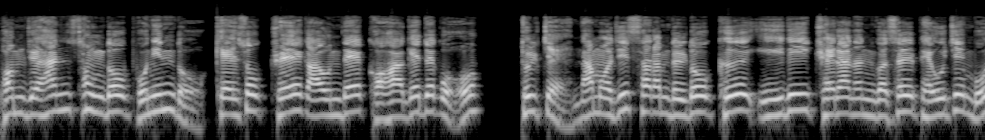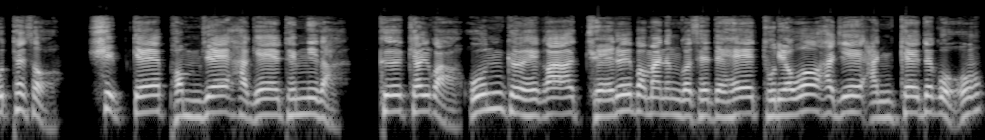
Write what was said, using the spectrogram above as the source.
범죄한 성도 본인도 계속 죄 가운데 거하게 되고, 둘째, 나머지 사람들도 그 일이 죄라는 것을 배우지 못해서 쉽게 범죄하게 됩니다. 그 결과 온 교회가 죄를 범하는 것에 대해 두려워하지 않게 되고,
